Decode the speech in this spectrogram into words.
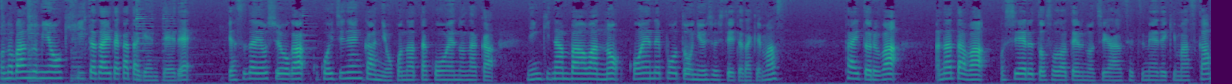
この番組をお聞きいただいた方限定で安田義雄がここ1年間に行った講演の中人気ナンバーワンの講演レポートを入手していただけますタイトルは「あなたは教えると育てるの違いを説明できますか?」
